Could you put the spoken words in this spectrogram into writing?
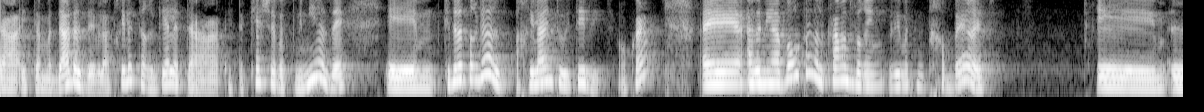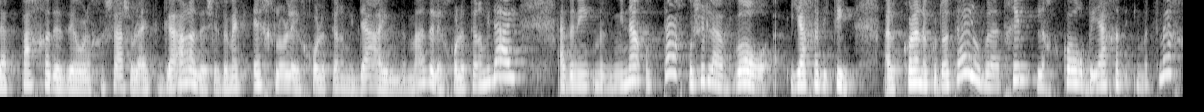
את המדד הזה ולהתחיל לתרגל את הקשב הפנימי הזה כדי לתרגל אכילה אינטואיטיבית, אוקיי? אז אני אעבור כאן על כמה דברים, ואם את מתחברת לפחד הזה או לחשש או לאתגר הזה של באמת איך לא לאכול יותר מדי ומה זה לאכול יותר מדי, אז אני מזמינה אותך פשוט לעבור יחד איתי על כל הנקודות האלו ולהתחיל לחקור ביחד עם עצמך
